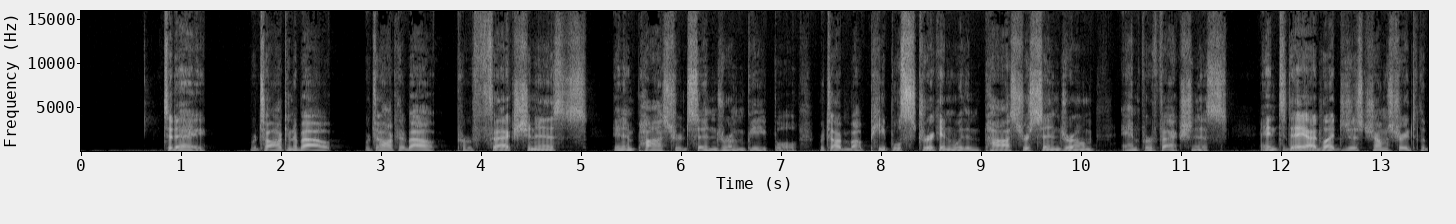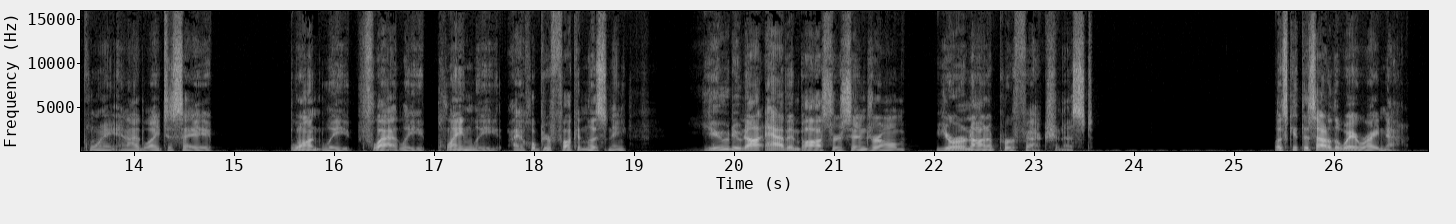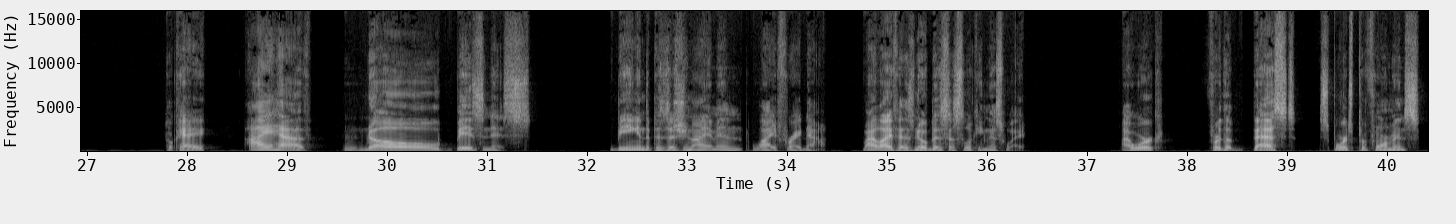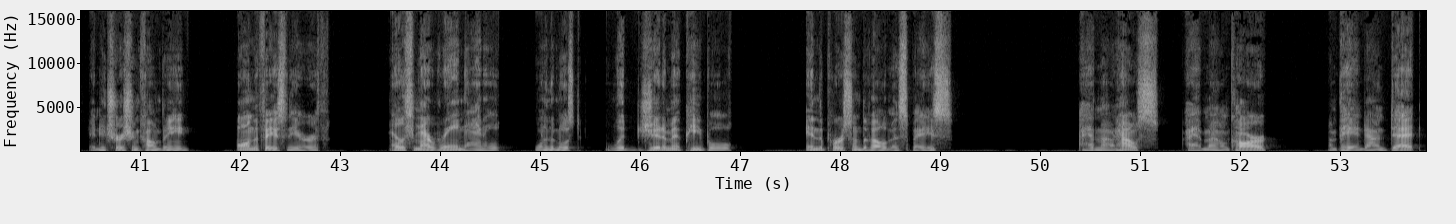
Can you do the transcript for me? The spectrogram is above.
today we're talking about we're talking about perfectionists and imposter syndrome people. We're talking about people stricken with imposter syndrome and perfectionists. And today I'd like to just jump straight to the point and I'd like to say bluntly, flatly, plainly, I hope you're fucking listening. You do not have imposter syndrome. You're not a perfectionist. Let's get this out of the way right now. Okay? I have no business being in the position I am in life right now. My life has no business looking this way. I work for the best sports performance and nutrition company on the face of the earth. I work for my role model, one of the most legitimate people in the personal development space. I have my own house. I have my own car. I'm paying down debt.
